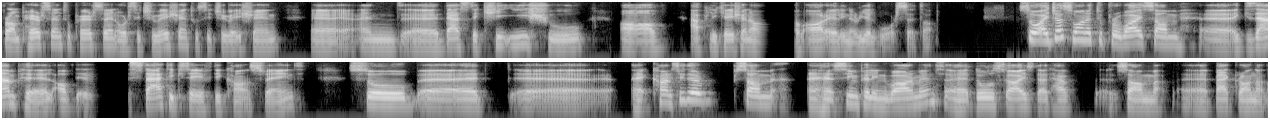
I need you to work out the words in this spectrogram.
from person to person or situation to situation. Uh, and uh, that's the key issue of application of, of, RL in a real world setup. So I just wanted to provide some uh, example of the static safety constraint. So uh, uh, uh, consider some uh, simple environments, those guys that have some background on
